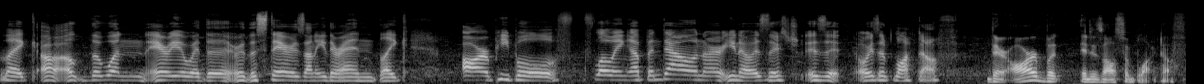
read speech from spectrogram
Like uh, uh, the one area where the or the stairs on either end, like are people f- flowing up and down, or you know, is there is it or is it blocked off? There are, but it is also blocked off.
